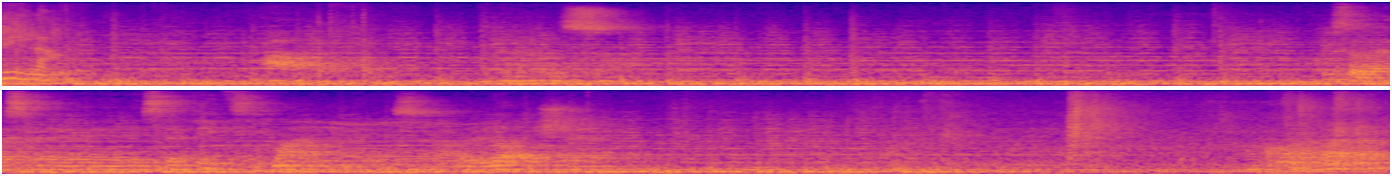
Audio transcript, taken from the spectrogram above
Brilla. Non lo so. Questo deve essere dei servizi, che sono veloce. Ancora, guarda.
